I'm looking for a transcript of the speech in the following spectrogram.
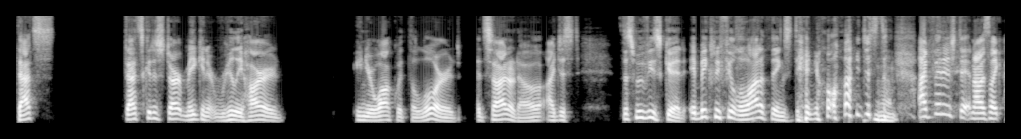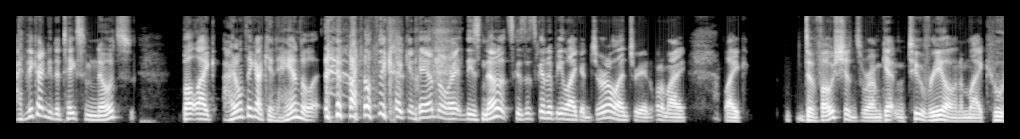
that's that's going to start making it really hard in your walk with the Lord. And so I don't know. I just this movie's good. It makes me feel a lot of things, Daniel. I just Yeah. I finished it and I was like, I think I need to take some notes but like I don't think I can handle it. I don't think I can handle writing these notes because it's going to be like a journal entry in one of my like devotions where I'm getting too real and I'm like, Ooh,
